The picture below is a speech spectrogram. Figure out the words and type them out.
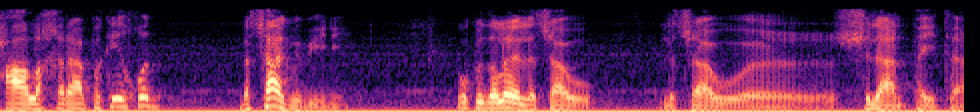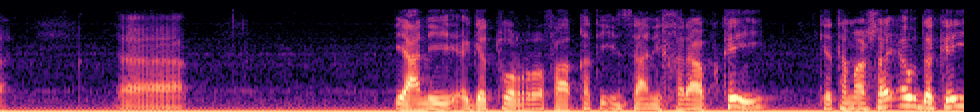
حاڵە خراپەکەی خۆت بە چاک ببینی وەکو دەڵێ لە چاو لە چاو شلان پەیتە یعنی ئەگە تۆ ڕفاقەتی ئینسانی خراپکەی کە تەماشای ئەو دەکەی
